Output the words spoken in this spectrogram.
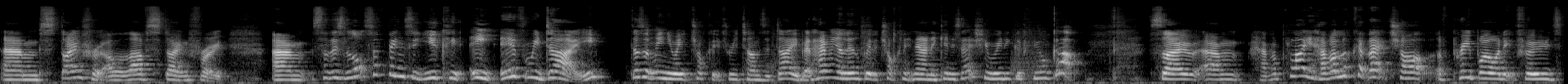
um, stone fruit. I love stone fruit. Um, so there's lots of things that you can eat every day doesn't mean you eat chocolate three times a day, but having a little bit of chocolate now and again is actually really good for your gut. So um, have a play, have a look at that chart of prebiotic foods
